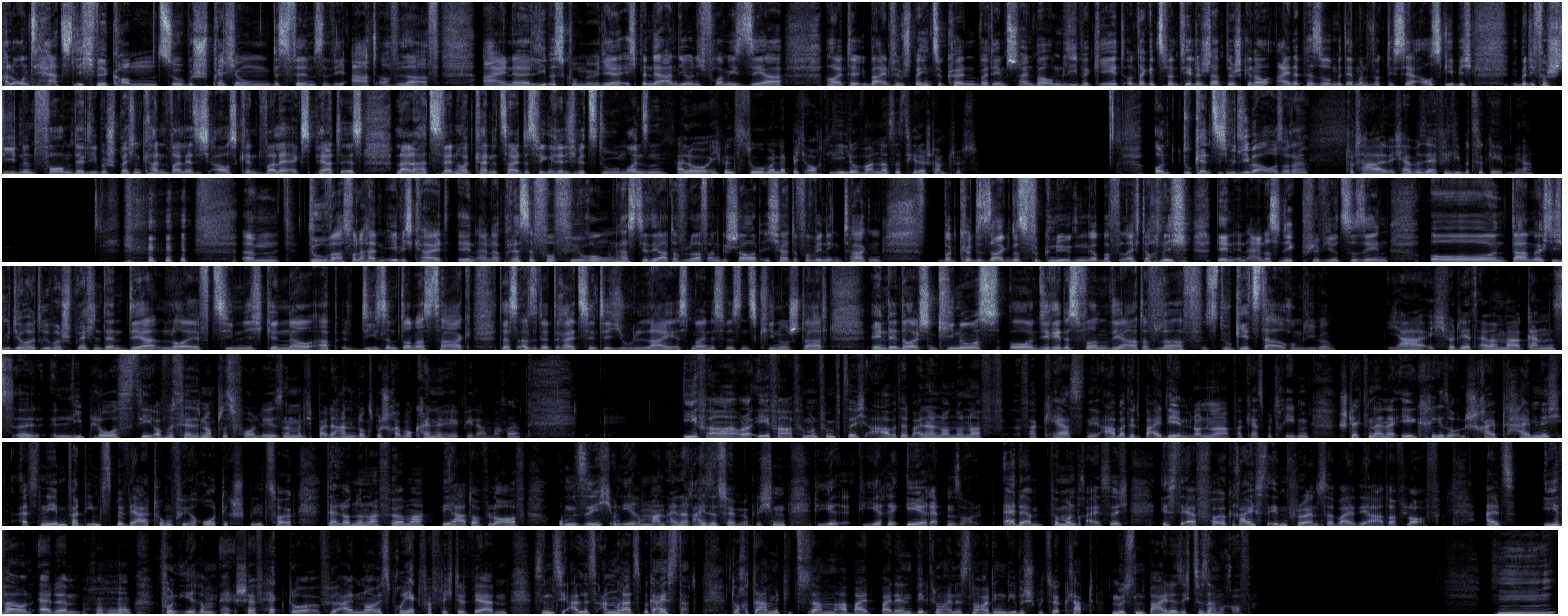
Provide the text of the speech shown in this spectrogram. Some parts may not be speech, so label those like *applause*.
Hallo und herzlich willkommen zur Besprechung des Films The Art of Love. Eine Liebeskomödie. Ich bin der Andi und ich freue mich sehr, heute über einen Film sprechen zu können, bei dem es scheinbar um Liebe geht. Und da gibt es beim Telestammtisch genau eine Person, mit der man wirklich sehr ausgiebig über die verschiedenen Formen der Liebe sprechen kann, weil er sich auskennt, weil er Experte ist. Leider hat Sven heute keine Zeit, deswegen rede ich mit Stu. Moinsen. Hallo, ich bin Stu, man nennt mich auch die Lilo Wanders des Telestammtischs. Und du kennst dich mit Liebe aus, oder? Total. Ich habe sehr viel Liebe zu geben, ja. *laughs* ähm, du warst vor einer halben Ewigkeit in einer Pressevorführung und hast dir The Art of Love angeschaut. Ich hatte vor wenigen Tagen, man könnte sagen, das Vergnügen, aber vielleicht auch nicht, den in einer Sneak Preview zu sehen. Und da möchte ich mit dir heute drüber sprechen, denn der läuft ziemlich genau ab diesem Donnerstag. Das ist also der 13. Juli, ist meines Wissens Kinostart in den deutschen Kinos. Und die Rede ist von The Art of Love. Du geht's da auch um Liebe? Ja, ich würde jetzt einfach mal ganz äh, lieblos die offizielle Synopsis vorlesen, damit ich bei der Handlungsbeschreibung keine Fehler mache. Eva oder Eva 55 arbeitet bei einer Londoner Verkehrs nee, arbeitet bei den Londoner Verkehrsbetrieben, steckt in einer Ehekrise und schreibt heimlich als Nebenverdienst Bewertungen für Erotikspielzeug der Londoner Firma The Art of Love, um sich und ihrem Mann eine Reise zu ermöglichen, die, die ihre Ehe retten soll. Adam 35 ist der erfolgreichste Influencer bei The Art of Love. Als Eva und Adam *laughs* von ihrem Chef Hector für ein neues Projekt verpflichtet werden, sind sie alles andere als begeistert. Doch damit die Zusammenarbeit bei der Entwicklung eines neuartigen Liebesspielzeugs klappt, müssen beide sich zusammenraufen. Hm.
